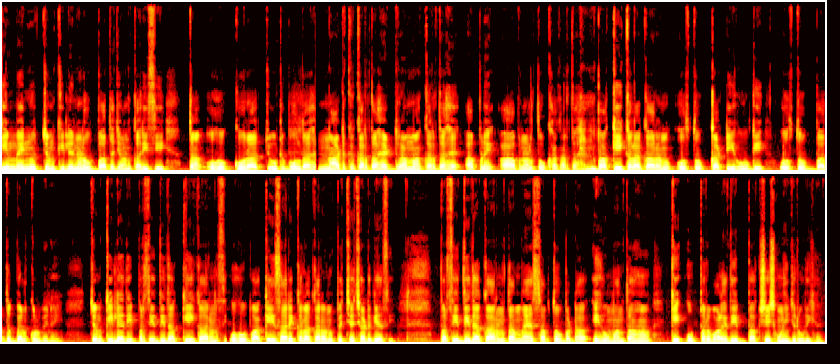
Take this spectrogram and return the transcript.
ਕਿ ਮੈਨੂੰ ਚਮਕੀਲੇ ਨਾਲੋਂ ਵੱਧ ਜਾਣਕਾਰੀ ਸੀ, ਤਾਂ ਉਹ ਕੋਰਾ ਝੂਠ ਬੋਲਦਾ ਹੈ, ਨਾਟਕ ਕਰਦਾ ਹੈ, ਡਰਾਮਾ ਕਰਦਾ ਹੈ, ਆਪਣੇ ਆਪ ਨਾਲ ਧੋਖਾ ਕਰਦਾ ਹੈ। ਬਾਕੀ ਕਲਾਕਾਰਾਂ ਨੂੰ ਉਸ ਤੋਂ ਘੱਟ ਹੀ ਹੋਊਗੀ, ਉਸ ਤੋਂ ਵੱਧ ਬਿਲਕੁਲ ਵੀ ਨਹੀਂ। ਚਮਕੀਲੇ ਦੀ ਪ੍ਰਸਿੱਧੀ ਦਾ ਕੀ ਕਾਰਨ ਸੀ? ਉਹ ਵਾਕਈ ਸਾਰੇ ਕਲਾਕਾਰਾਂ ਨੂੰ ਪਿੱਛੇ ਛੱਡ ਗਿਆ ਸੀ। ਪ੍ਰਸਿੱਧੀ ਦਾ ਕਾਰਨ ਤਾਂ ਮੈਂ ਸਭ ਤੋਂ ਵੱਡਾ ਇਹੋ ਮੰਨਦਾ ਹਾਂ ਕਿ ਉੱਪਰ ਵਾਲੇ ਦੀ ਬਖਸ਼ਿਸ਼ ਹੋਣੀ ਜ਼ਰੂਰੀ ਹੈ।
